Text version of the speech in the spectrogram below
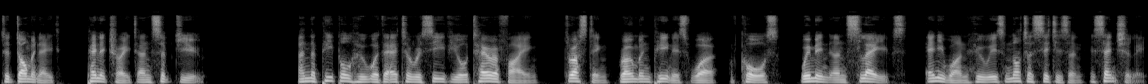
to dominate, penetrate and subdue. And the people who were there to receive your terrifying, thrusting Roman penis were, of course, women and slaves, anyone who is not a citizen, essentially.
